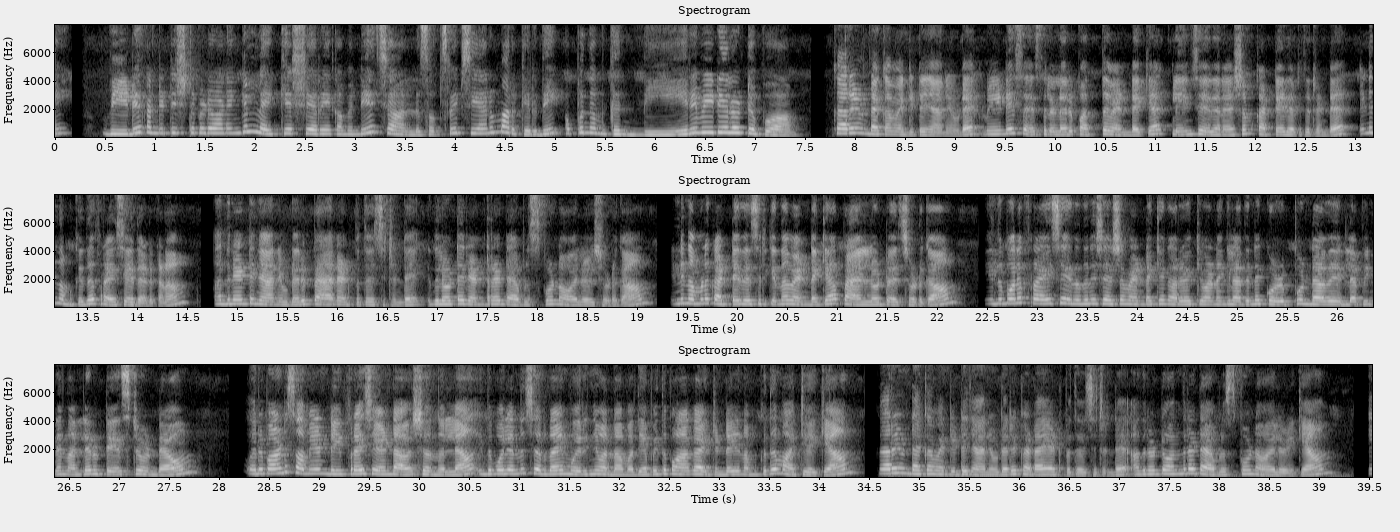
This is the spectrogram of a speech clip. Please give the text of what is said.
വീഡിയോ കണ്ടിട്ട് ഇഷ്ടപ്പെടുവാണെങ്കിൽ ലൈക്ക് ചെയ്യുക ഷെയർ ചെയ്യുക കമന്റ് ചെയ്യുക ചാനൽ സബ്സ്ക്രൈബ് ചെയ്യാനും മറക്കരുത്. ഒപ്പം നമുക്ക് നേരെ വീഡിയോയിലോട്ട് പോവാം. കറി ഉണ്ടാക്കാൻ വേണ്ടിയിട്ട് ഞാനിവിടെ മീഡിയം സൈസിലുള്ള ഒരു പത്ത് വെണ്ടയ്ക്ക ക്ലീൻ ചെയ്തതിനു ശേഷം കട്ട് ചെയ്തെടുത്തിട്ടുണ്ട്. ഇനി നമുക്കിത് ഫ്രൈ ചെയ്തെടുക്കണം. അതിനായിട്ട് ഞാനിവിടെ ഒരു പാൻ അടുപ്പത്ത് വെച്ചിട്ടുണ്ട്. ഇതിലോട്ട് രണ്ടര ടേബിൾ സ്പൂൺ ഓയിൽ ഒഴിച്ചു കൊടുക്കാം. ഇനി നമ്മൾ കട്ട് ചെയ്ത് വെച്ചിരിക്കുന്ന വെണ്ടയ്ക്ക പാനിലോട്ട് വെച്ച് കൊടുക്കാം. ഇതുപോലെ ഫ്രൈ ചെയ്തതിന് ശേഷം വെണ്ടയ്ക്ക കറി വെക്കുവാണെങ്കിൽ അതിന്റെ കൊഴുപ്പുണ്ടാവുകയില്ല പിന്നെ നല്ലൊരു ടേസ്റ്റും ഉണ്ടാവും. ഒരുപാട് സമയം ഡീപ് ഫ്രൈ ചെയ്യേണ്ട ആവശ്യമൊന്നുമില്ല. ഇതുപോലെ ഒന്ന് ചെറുതായി മുരിഞ്ഞു വന്നാൽ മതി. അപ്പോൾ ഇത് പാകമായിട്ടുണ്ടെങ്കിൽ നമുക്കിത് മാറ്റി വയ്ക്കാം കറി ഉണ്ടാക്കാൻ വേണ്ടിയിട്ട് ഞാനിവിടെ ഒരു കടായി അടുപ്പത്ത് വെച്ചിട്ടുണ്ട്. അതിലോട്ട് ഒന്നര ടേബിൾ സ്പൂൺ ഓയിൽ ഒഴിക്കാം.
